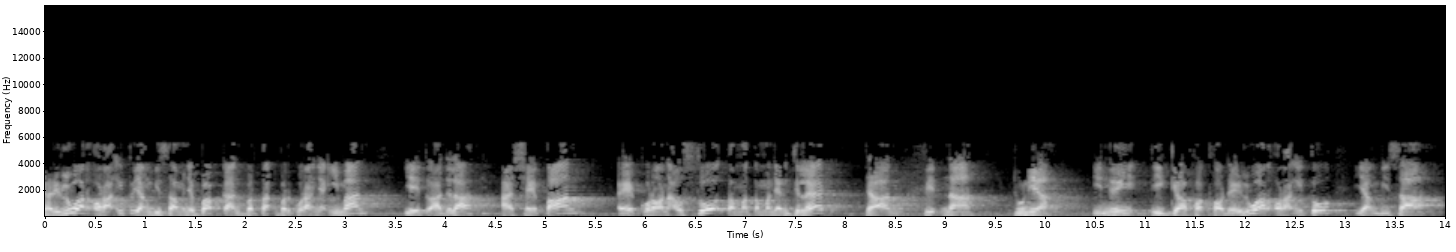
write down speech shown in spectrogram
dari luar orang itu yang bisa menyebabkan berkurangnya iman yaitu adalah asyaiton, eh kurana usu, teman-teman yang jelek dan fitnah dunia. Ini tiga faktor dari luar orang itu yang bisa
